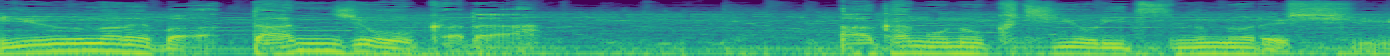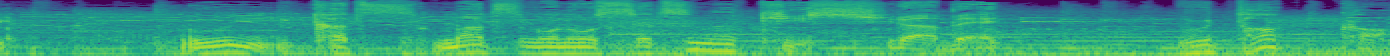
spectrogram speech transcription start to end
言うなれば壇上家だ。赤子の口より紡がれしういかつ末子の切なき調べ。歌か。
